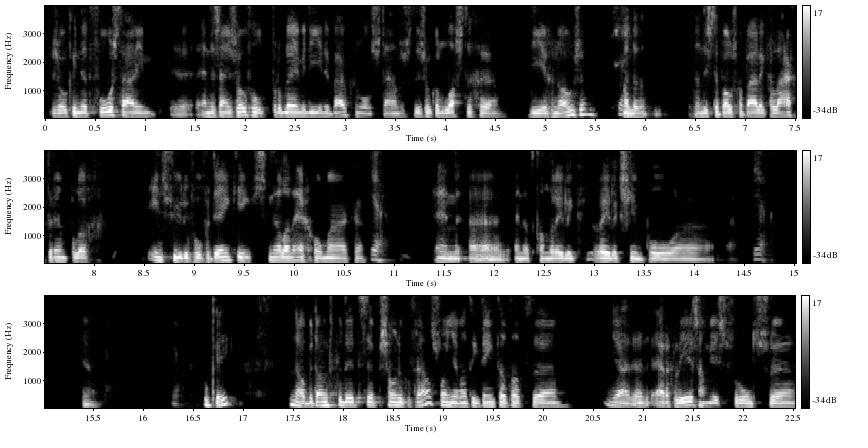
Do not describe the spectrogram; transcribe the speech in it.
dus ook in het voorstadium, en er zijn zoveel problemen die in de buik kunnen ontstaan. Dus het is ook een lastige diagnose. Zeker. Maar dan, dan is de boodschap eigenlijk laagdrempelig insturen voor verdenking, snel een echo maken. Ja. En, en dat kan redelijk, redelijk simpel. ja. ja. Oké. Okay. Nou, bedankt voor dit persoonlijke verhaal, Sonja. Want ik denk dat dat uh, ja, erg leerzaam is voor ons, uh,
